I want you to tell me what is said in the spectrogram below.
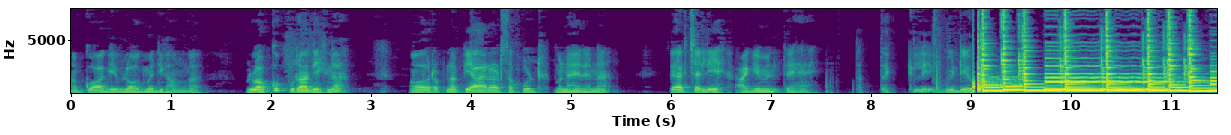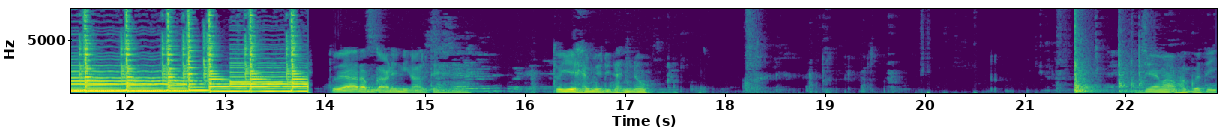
आपको आगे ब्लॉग में दिखाऊँगा। ब्लॉग को पूरा देखना और अपना प्यार और सपोर्ट बनाए रहना। तो यार चलिए आगे मिलते हैं। तब तक के लिए वीडियो तो यार अब गाड़ी निकालते हैं। तो ये है मेरी धन्नो। जय माँ भगवती।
